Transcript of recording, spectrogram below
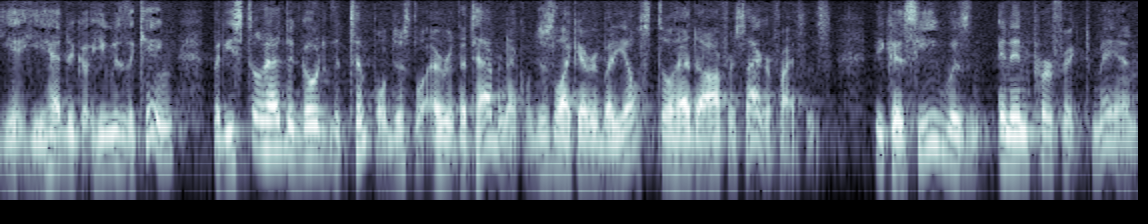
he, he had to go, he was the king, but he still had to go to the temple, just like, or the tabernacle, just like everybody else. Still had to offer sacrifices because he was an imperfect man.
